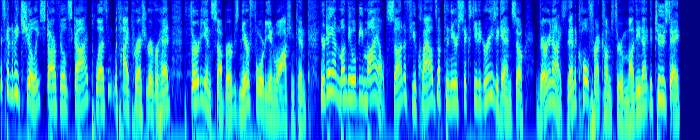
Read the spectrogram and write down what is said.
it's going to be chilly, star-filled sky, pleasant with high pressure overhead, 30 in suburbs, near 40 in Washington. Your day on Monday will be mild. Sun, a few clouds up to near 60 degrees again. So very nice. Then a cold front comes through Monday night to Tuesday.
